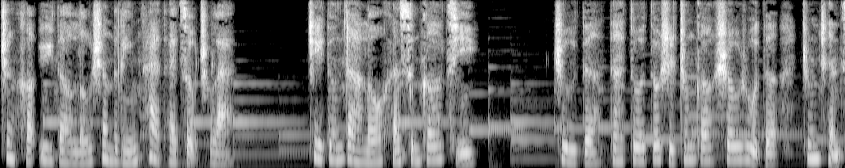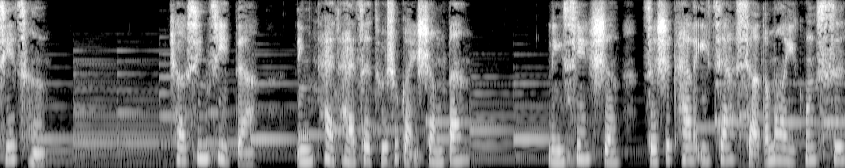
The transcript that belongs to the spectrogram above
正好遇到楼上的林太太走出来。这栋大楼还算高级，住的大多都是中高收入的中产阶层。朝兴记得林太太在图书馆上班，林先生则是开了一家小的贸易公司。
